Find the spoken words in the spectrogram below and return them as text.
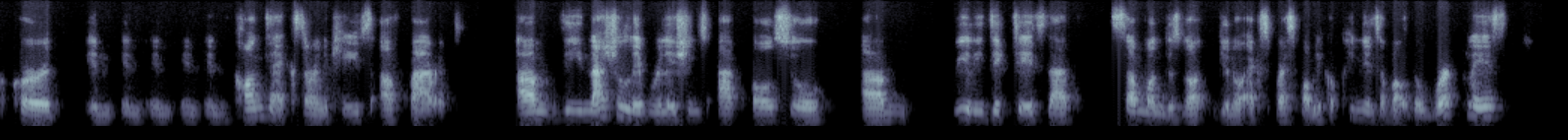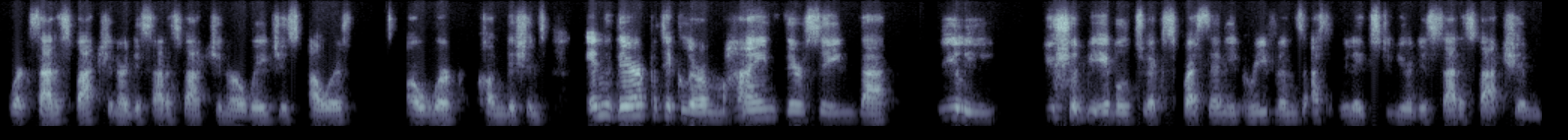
occurred in, in, in, in, context or in the case of Barrett. Um, the National Labor Relations Act also um, really dictates that someone does not, you know, express public opinions about the workplace, work satisfaction or dissatisfaction or wages, hours, or work conditions. In their particular mind, they're saying that really you should be able to express any grievance as it relates to your dissatisfaction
